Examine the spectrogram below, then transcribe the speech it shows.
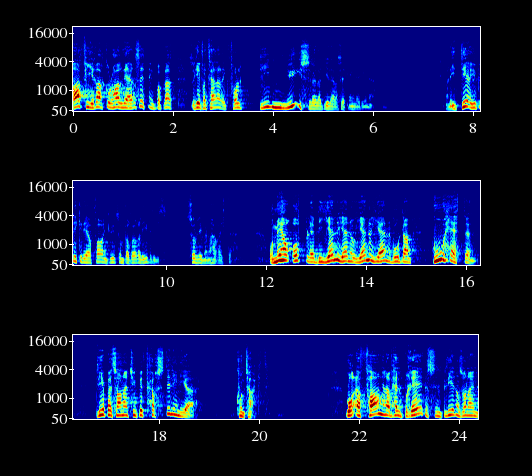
A4-ark hvor du har læresetning på plass, så skal jeg fortelle deg folk de nyser vel av de læresetningene dine. Men i det øyeblikket de erfarer en Gud som berører livet deres, så vil de begynne å høre etter. Og vi har opplevd igjen og igjen og igjen og igjen hvordan godheten blir på en sånn type førstelinjekontakt. Hvor erfaringen av helbredelsen blir en sånn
